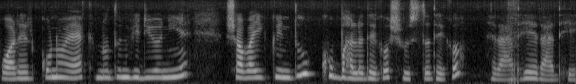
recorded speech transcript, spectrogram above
পরের কোনো এক নতুন ভিডিও নিয়ে। সবাই কিন্তু খুব ভালো থেকো, সুস্থ থেকো। রাধে রাধে।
